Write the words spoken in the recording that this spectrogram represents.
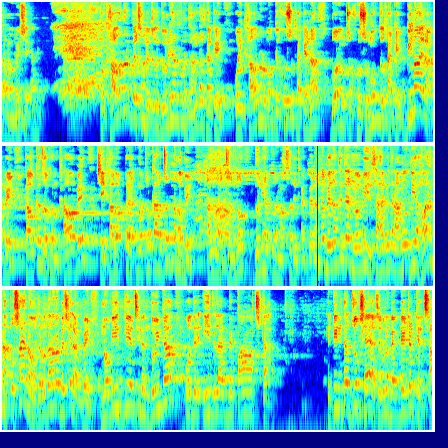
তারাও নেই সেখানে। তো খাওয়ানোর পেছনে যদি দুনিয়ার কোনো ধান্দা থাকে, ওই খাওয়ানোর মধ্যে খুশু থাকে না, বরঞ্চ খুশু মুক্ত থাকে। বিনয় লাগবে। কাউকে যখন খাওয়াবে, সেই খাবারটা একমাত্র কার জন্য হবে? আল্লাহর জন্য। দুনিয়ার কোনো মাকসাদি থাকবে না। বেদাতিদের নবী, সাহাবিদের আমল দিয়ে হয় না, পোষায় না ওদের। ওদের আরও বেশি লাগবে। নবী ঈদ দিয়েছিলেন দুইটা, ওদের ঈদ লাগবে পাঁচটা। এই তিনটার যুগ শেষ এগুলো ব্যাকডেটেড কেচ্ছা।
